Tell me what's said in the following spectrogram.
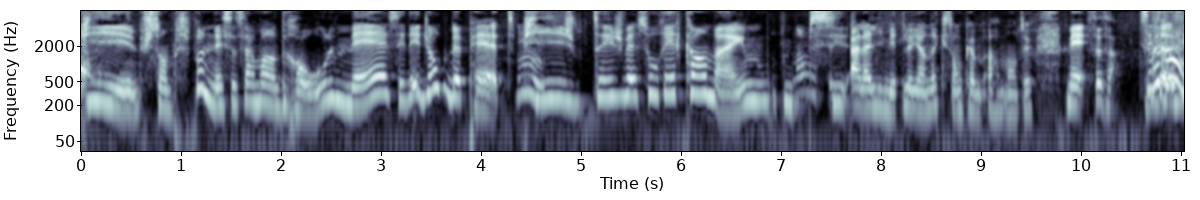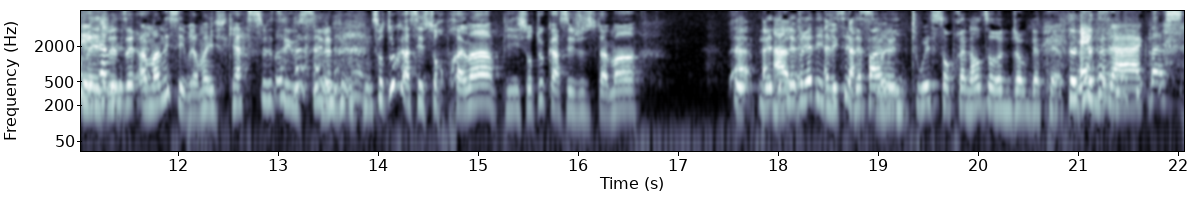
puis, ils sont c'est pas nécessairement drôles, mais c'est des jokes de pet. Puis, je- tu sais, je vais sourire quand même. Non, si, à la limite, là, il y en a qui sont comme, oh mon dieu. Mais, C'est ça. c'est Mais ça, non, mais comme- je veux dire, à un moment donné, c'est vraiment efficace, tu sais, aussi. là. surtout quand c'est surprenant, puis surtout quand c'est justement... C'est- à- le, à- le vrai défi, avec c'est de faire une twist surprenante sur une joke de pet. Exact. C'est-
